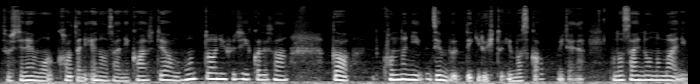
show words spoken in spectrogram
そしてねもう川谷絵音さんに関してはもう本当に藤井風さんがこんなに全部できる人いますか？みたいなこの才能の前に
